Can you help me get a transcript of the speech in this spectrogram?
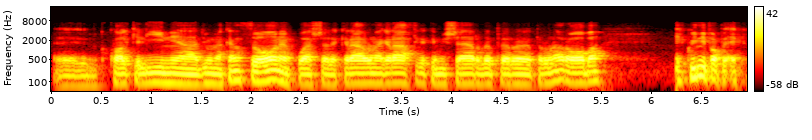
eh, qualche linea di una canzone, può essere creare una grafica che mi serve per, per una roba, e quindi proprio è,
